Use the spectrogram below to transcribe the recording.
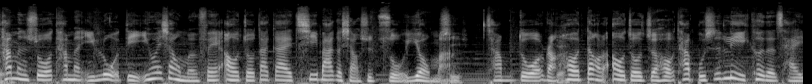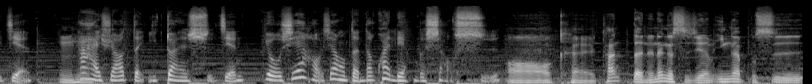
他们说他们一落地，因为像我们飞澳洲大概七八个小时左右嘛。差不多，然后到了澳洲之后，他不是立刻的裁剪，嗯，他还需要等一段时间，有些好像等到快两个小时。OK，他等的那个时间应该不是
